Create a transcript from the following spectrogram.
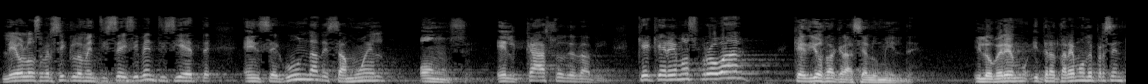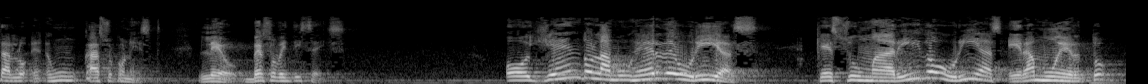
Leo los versículos 26 y 27 en segunda de Samuel 11, el caso de David. ¿Qué queremos probar? Que Dios da gracia al humilde. Y lo veremos y trataremos de presentarlo en un caso con este. Leo, verso 26 oyendo la mujer de Urías que su marido Urías era muerto,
